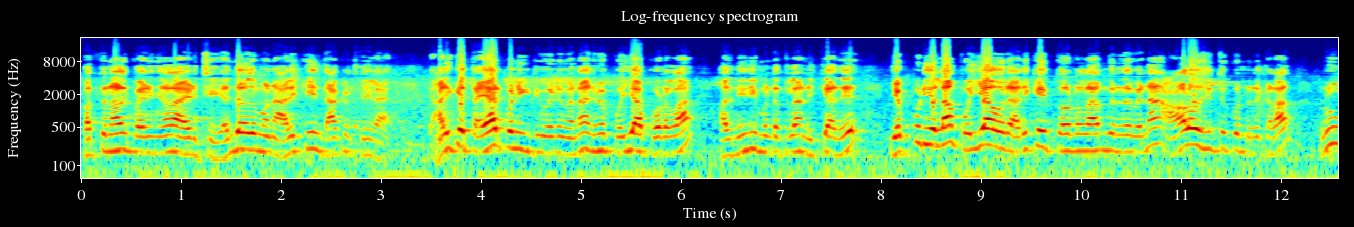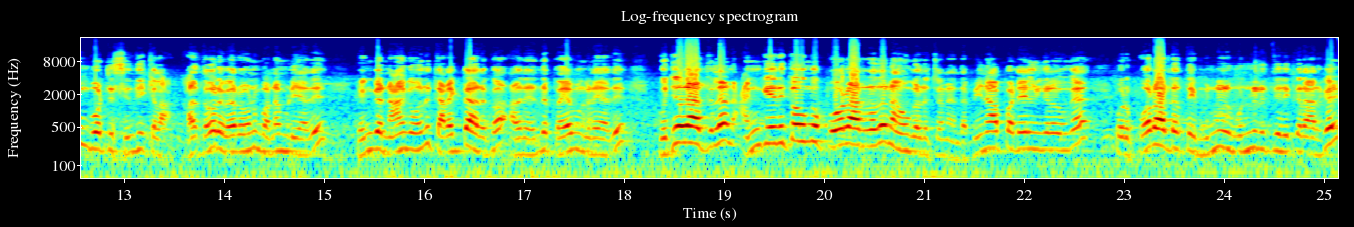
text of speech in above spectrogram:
பத்து நாள் பதினஞ்சு நாள் ஆயிடுச்சு. எந்த விதமான அறிக்கையும் தாக்கல் செய்யலை. அறிக்கை தயார் பண்ணிக்கிட்டு வேணும் வேணால் இனிமேல் பொய்யா போடலாம். அது நீதிமன்றத்தில் நிற்காது எப்படியெல்லாம் பொய்யா ஒரு அறிக்கை தோன்றலாம்ங்கிறத வேணால் ஆலோசித்து கொண்டு இருக்கலாம் ரூம் போட்டு சிந்திக்கலாம். அதை தவிர வேறு ஒன்றும் பண்ண முடியாது. எங்கே நாங்கள் வந்து கரெக்டாக இருக்கோம் அதில் எந்த பயமும் கிடையாது குஜராத்தில் அங்கே இருக்கவங்க போராடுறதை நான் உங்களுக்கு சொன்னேன் இந்த மீனா பட்டேலுங்கிறவங்க ஒரு போராட்டத்தை முன்னி முன்னிறுத்தி இருக்கிறார்கள்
